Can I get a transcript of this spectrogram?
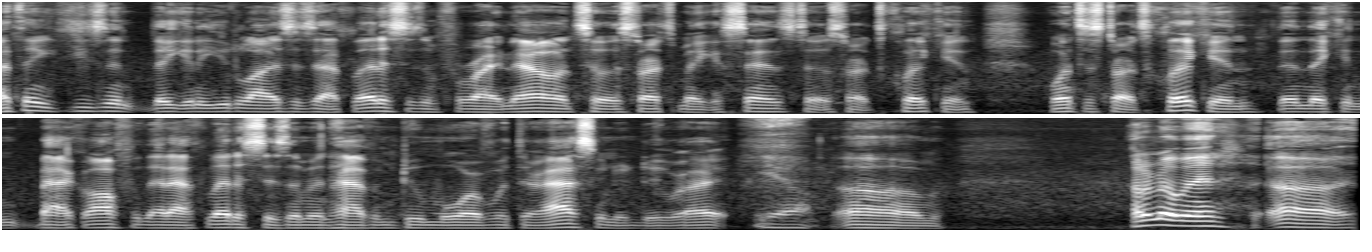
I think he's in, they're going to utilize his athleticism for right now until it starts making sense, until it starts clicking. Once it starts clicking, then they can back off of that athleticism and have him do more of what they're asking him to do. Right? Yeah, Um, I don't know, man. Uh,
